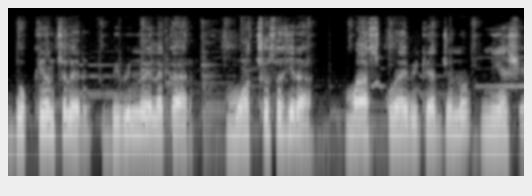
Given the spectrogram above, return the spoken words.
দক্ষিণাঞ্চলের বিভিন্ন এলাকার মৎস্য চাষিরা মাছ ক্রয় বিক্রয়ের জন্য নিয়ে আসে।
